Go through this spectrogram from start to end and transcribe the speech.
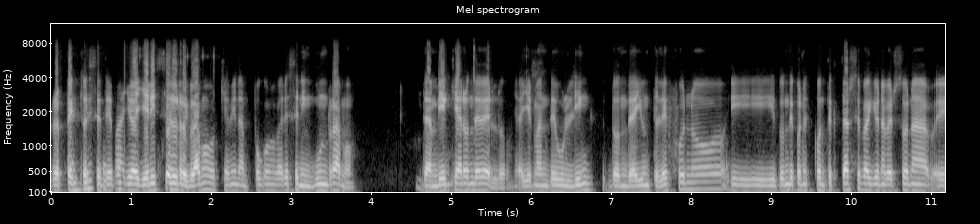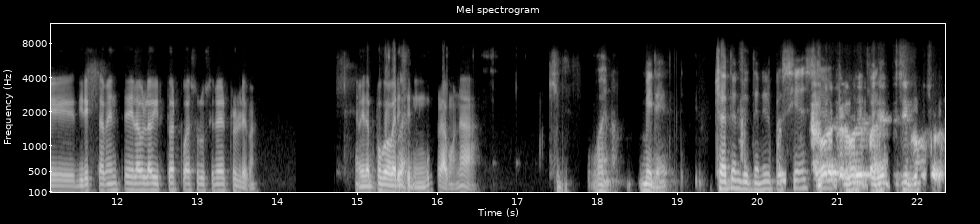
respecto a ese tema, yo ayer hice el reclamo porque a mí tampoco me aparece ningún ramo. También quedaron de verlo. Ayer mandé un link donde hay un teléfono y donde con- contactarse para que una persona eh, directamente del aula virtual pueda solucionar el problema. A mí tampoco aparece Bueno. ningún ramo, nada. Que- bueno, mire, traten de tener paciencia. Perdón, perdón, el paréntesis, profesor.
